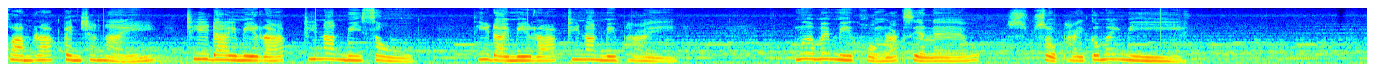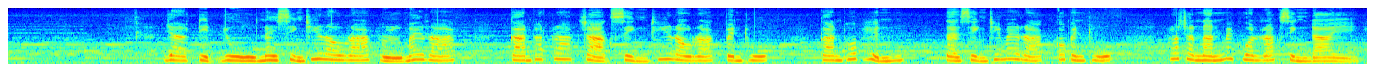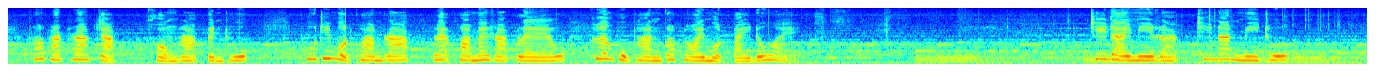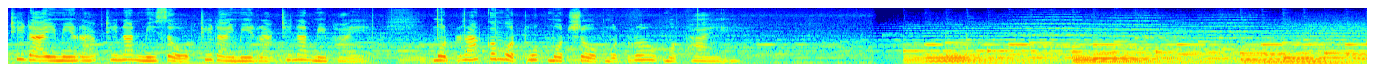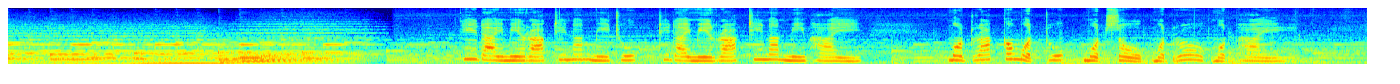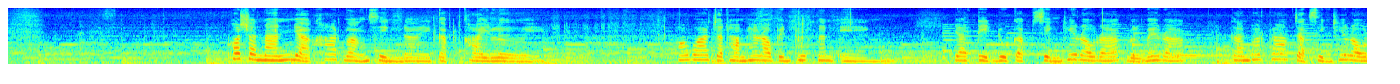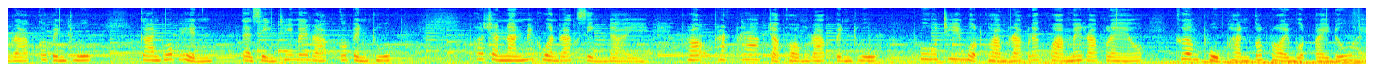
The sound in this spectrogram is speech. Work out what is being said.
ความรักเป็นไฉนที่ใดมีรักที่นั่นมีโศก ที่ใดมีรักที่นั่นมีภัย เมื่อไม่มีของรักเสียแล้ว โศกภัยก็ไม่มี อย่าติดอยู่ในสิ่งที่เรารักหรือไม่รัก การพัดพรากจากสิ่งที่เรารักเป็นทุกข์ การพบเห็น แต่สิ่งที่ไม่รักก็เป็นทุกข์ เพราะฉะนั้นไม่ควรรักสิ่งใด เพราะพลัดพรากจากของรักเป็นทุกข์ ผู้ที่หมดความรักและความไม่รักแล้ว เครื่องผูกพันก็พลอยหมดไปด้วย ที่ใดมีรักที่นั่นมีทุกข์ ที่ใดมีรักที่นั่นมีโศก ที่ใดมีรักที่นั่นมีภัย หมดรักก็หมดทุกข์หมดโศก หมดโรค หมดภัย ที่ใดมีรักที่นั่นมีทุกข์ ที่ใดมีรักที่นั่นมีภัย หมดรักก็หมดทุกข์ หมดโศก หมดโรค หมดภัย ราะฉะนั้นอย่าคาดหวังสิ่งใดกับใครเลย เพราะว่าจะทำให้เราเป็นทุกข์นั่นเอง อย่าติดอยู่กับสิ่งที่เรารักหรือไม่รัก การพลัดพรากจากสิ่งที่เรารักก็เป็นทุกข์ การพบเห็นแต่สิ่งที่ไม่รักก็เป็นทุกข์ เพราะฉะนั้นไม่ควรรักสิ่งใด เพราะพลัดพรากจากของรักเป็นทุกข์ ผู้ที่หมดความรักและความไม่รักแล้ว เครื่องผูกพันก็พลอยหมดไปด้วย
